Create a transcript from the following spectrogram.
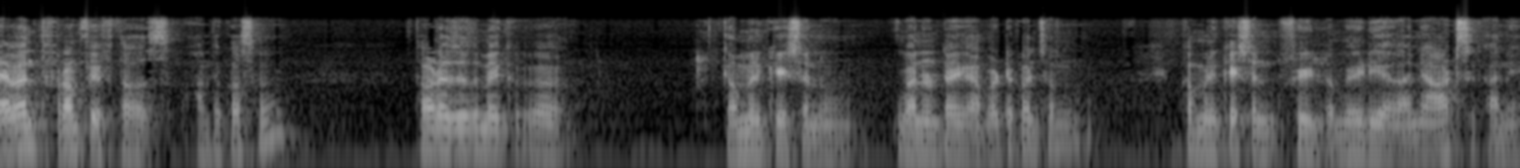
eleventh from fifth house. అందుకోసం థర్డ్ హౌస్ మీకు కమ్యూనికేషను ఇవన్నీ ఉంటాయి కాబట్టి కొంచెం కమ్యూనికేషన్ ఫీల్డ్ మీడియా కానీ ఆర్ట్స్ కానీ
